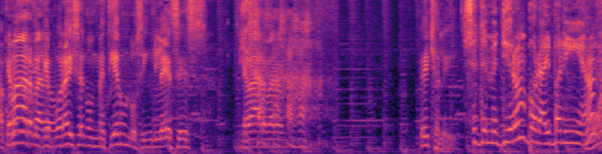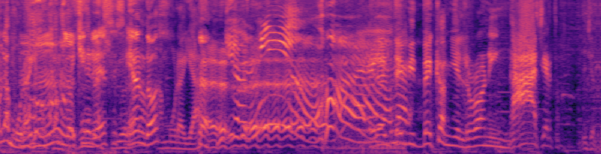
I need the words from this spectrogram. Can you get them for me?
Acuérdate bárbaro. que por ahí se nos metieron los ingleses. Qué bárbaro. Échale. Se te metieron por ahí, paría. No, la muralla de Mm, Campeche. los la ingleses, ciudad eran dos. amurallada. Dios mío. Era el David Beckham y el Running. Ah, cierto. Échale.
